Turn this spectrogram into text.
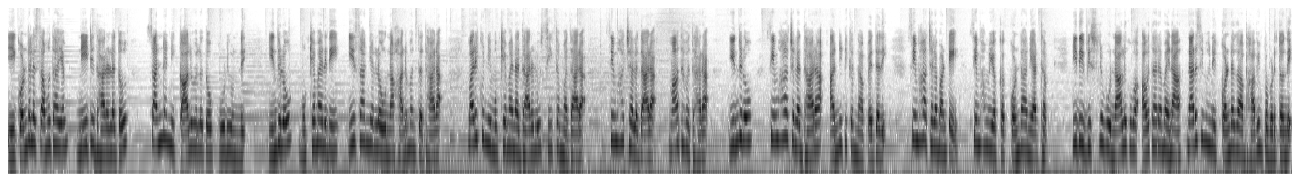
ఈ కొండల సముదాయం నీటి ధారలతో సన్నని కాలువలతో కూడి ఉంది. ఇందులో ముఖ్యమైనది ఈశాన్యంలో ఉన్న హనుమంత ధార. మరికొన్ని ముఖ్యమైన ధారలు సీతమ్మ ధార సింహాచల ధార మాధవ ధార. ఇందులో సింహాచల ధార అన్నిటికన్నా పెద్దది. సింహాచలం అంటే సింహం యొక్క కొండ అని అర్థం. ఇది విష్ణువు నాలుగవ అవతారమైన నరసింహుని కొండగా భావింపబడుతోంది.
